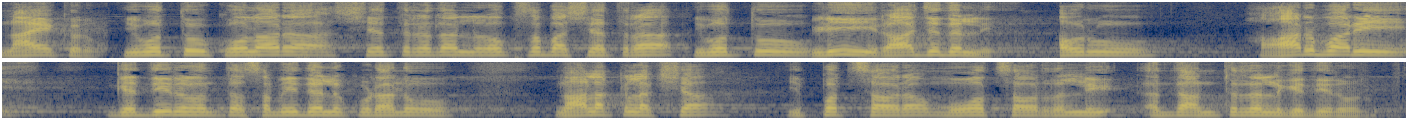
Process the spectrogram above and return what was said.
ನಾಯಕರು. ಇವತ್ತು ಕೋಲಾರ ಕ್ಷೇತ್ರದ, ಲೋಕಸಭಾ ಕ್ಷೇತ್ರ, ಇವತ್ತು ಇಡೀ ರಾಜ್ಯದಲ್ಲಿ ಅವರು ಆರು ಬಾರಿ ಗೆದ್ದಿರುವಂಥ ಸಮಯದಲ್ಲೂ ಕೂಡ ನಾಲ್ಕು ಲಕ್ಷ ಇಪ್ಪತ್ತು ಸಾವಿರ ಮೂವತ್ತು ಸಾವಿರದಲ್ಲಿ ಅಂತ ಅಂತರದಲ್ಲಿ ಗೆದ್ದಿರೋರು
